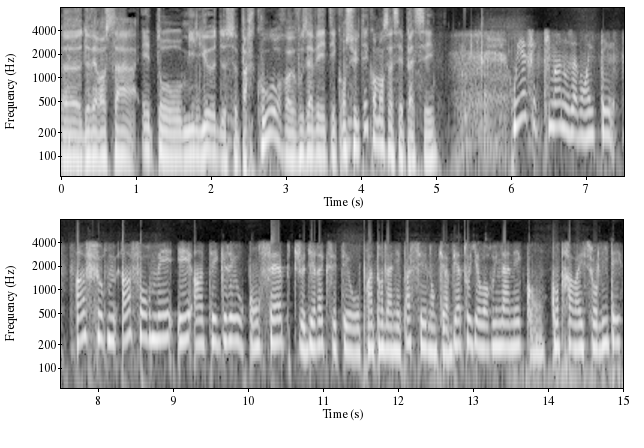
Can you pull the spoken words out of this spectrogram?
euh, de Verossa est au milieu de ce parcours. Vous avez été consulté. Comment ça s'est passé? Oui, effectivement, nous avons été informés et intégrés au concept. Je dirais que c'était au printemps de l'année passée. Donc il va bientôt y avoir une année qu'on qu'on travaille sur l'idée.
